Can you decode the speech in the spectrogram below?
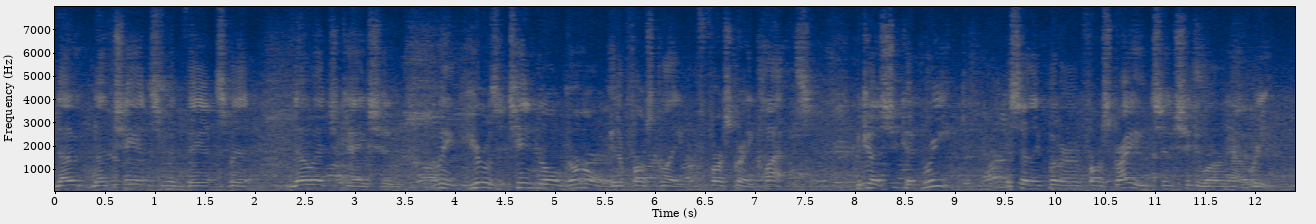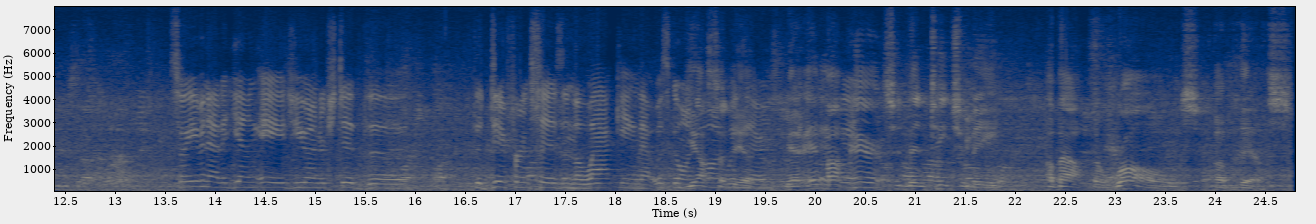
no no chance of advancement, no education. I mean, here was a 10-year-old girl in a first grade first grade class because she couldn't read, and so they put her in first grade so she could learn how to read. So even at a young age, you understood the the differences and the lacking that was going Yes, on I with did. their. Yeah, and my Good. parents had been teaching me about the wrongs of this.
